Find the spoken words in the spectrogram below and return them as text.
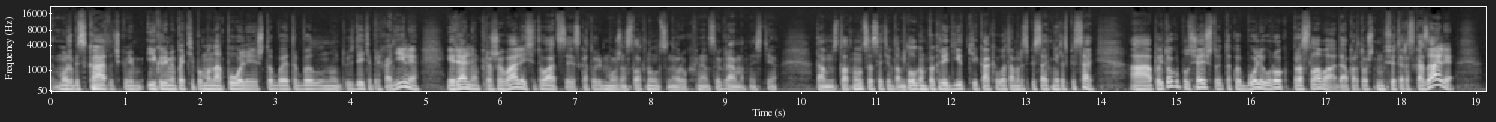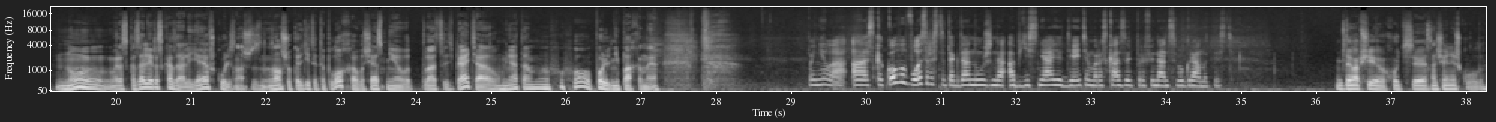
может быть, с карточками, играми по типу монополии, чтобы это было, ну, то есть дети приходили и реально проживали ситуации, с которыми можно столкнуться на уроках финансовой грамотности там, столкнуться с этим там, долгом по кредитке, как его там расписать, не расписать. А по итогу получается, что это такой более урок про слова, да, про то, что мы все это рассказали, ну, рассказали и рассказали. Я в школе знал, что, знал, что кредит это плохо, а вот сейчас мне вот 25, а у меня там хо-хо, поле непаханное. Поняла. А с какого возраста тогда нужно объяснять детям и рассказывать про финансовую грамотность? Да вообще хоть с начальной школы.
